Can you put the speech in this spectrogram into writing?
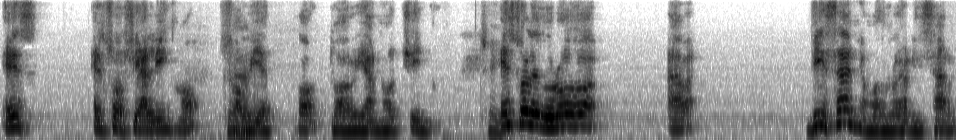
es el socialismo soviético, todavía no chino. Eso le duró a 10 años organizar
